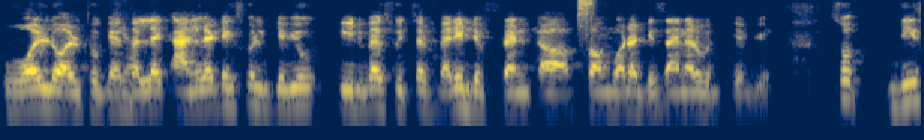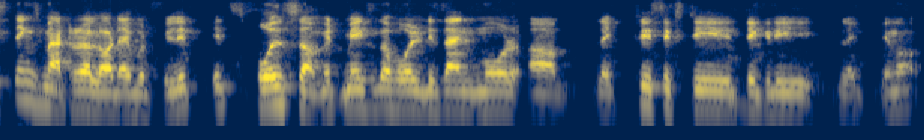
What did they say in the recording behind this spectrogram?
world altogether. Yeah. like analytics will give you feedbacks which are very different uh, from what a designer would give you. So these things matter a lot i would feel. It, it's wholesome. It makes the whole design more um, like 360 degree like you know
